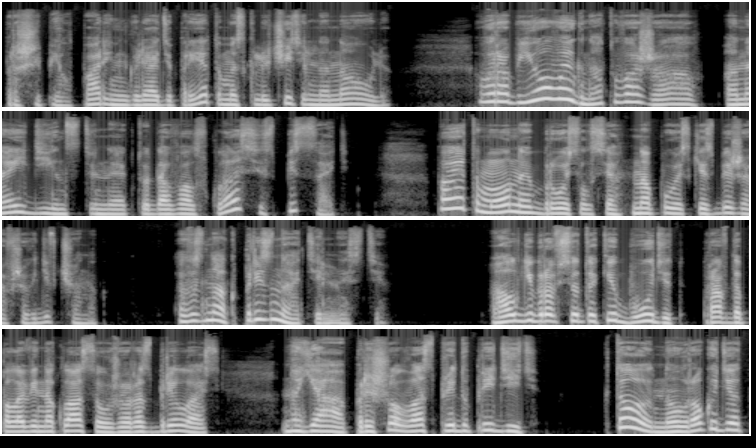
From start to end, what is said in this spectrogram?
Прошипел парень, глядя при этом исключительно на Олю. Воробьёва Игнат уважал. Она единственная, кто давал в классе списать. Поэтому он и бросился на поиски сбежавших девчонок. В знак признательности. «Алгебра все таки будет. Правда, половина класса уже разбрелась. Но я пришел вас предупредить. Кто на урок идет?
